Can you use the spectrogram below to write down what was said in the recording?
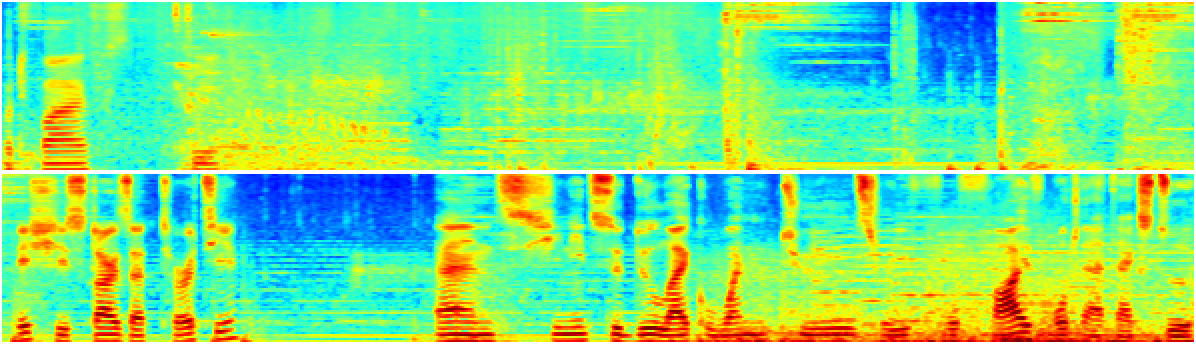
45 60 Okay, she starts at 30 and she needs to do like one, two, three, four, five auto attacks to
